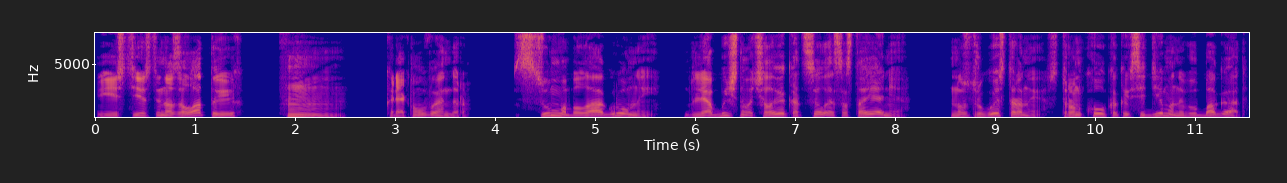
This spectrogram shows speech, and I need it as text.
«Естественно, золотых!» «Хм...» — крякнул Вендер. Сумма была огромной. Для обычного человека целое состояние. Но с другой стороны, Стронгхолл, как и все демоны, был богат.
